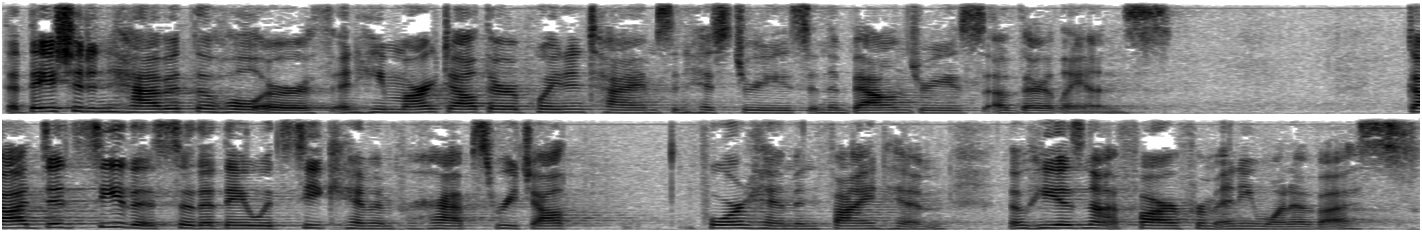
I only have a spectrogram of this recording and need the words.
that they should inhabit the whole earth, and he marked out their appointed times and histories and the boundaries of their lands. God did see this so that they would seek him and perhaps reach out for him and find him, though he is not far from any one of us.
